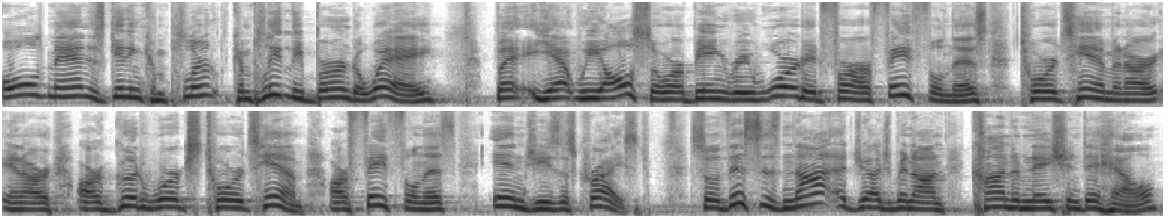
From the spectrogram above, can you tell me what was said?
old man is getting complete, completely burned away but yet we also are being rewarded for our faithfulness towards him and our, and our, our good works towards him our faithfulness in Jesus Christ. So this is not a judgment on condemnation to hell.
